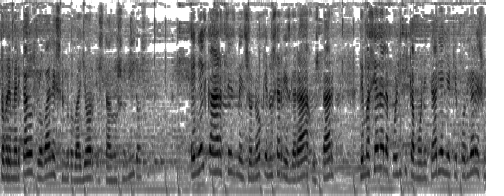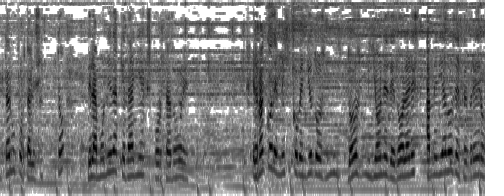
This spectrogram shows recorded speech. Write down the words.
sobre mercados globales en Nueva York, Estados Unidos. En el Carces mencionó que no se arriesgará a ajustar demasiada la política monetaria ya que podría resultar un fortalecimiento de la moneda que daña a exportadores. El Banco de México vendió 2, millones de dólares a mediados de febrero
